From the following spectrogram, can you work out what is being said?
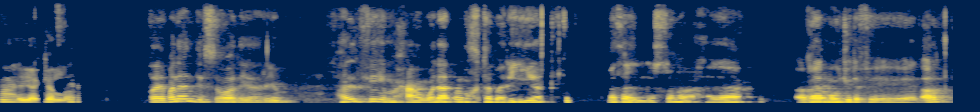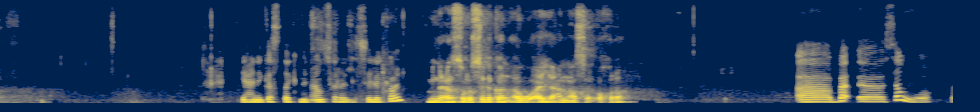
حياك الله طيب أنا عندي سؤال يا ريم هل في محاولات مختبرية مثلا لصنع حياة غير موجودة في الأرض؟ يعني قصدك من عنصر السيليكون؟ من عنصر السيليكون أو أي عناصر أخرى؟ آه ب... آه سووا ف...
